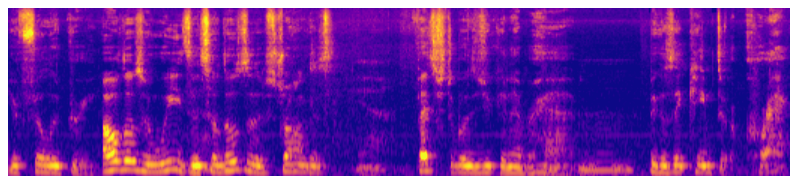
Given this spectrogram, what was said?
your filaree. All those are weeds, yeah. and so those are the strongest yeah. vegetables you can ever have mm. because they came through a crack.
